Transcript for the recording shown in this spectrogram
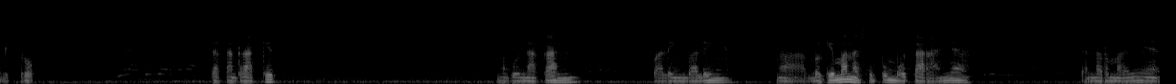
mikro. Kita akan rakit menggunakan baling-baling. Nah bagaimana sih pemutarannya? Dan normalnya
